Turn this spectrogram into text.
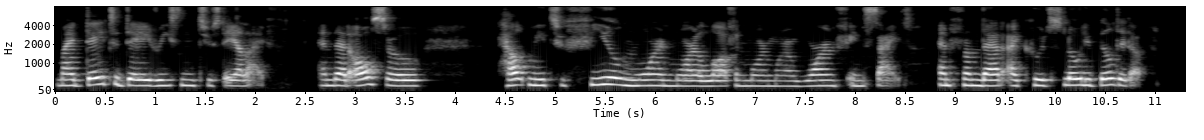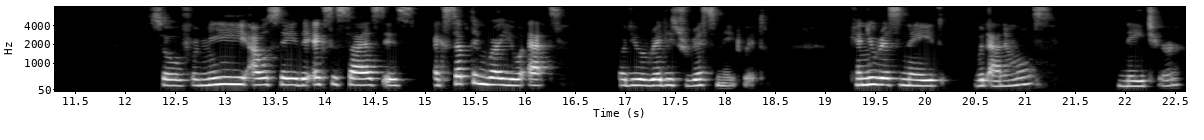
my day to day reason to stay alive. And that also helped me to feel more and more love and more and more warmth inside. And from that, I could slowly build it up. So for me, I would say the exercise is accepting where you're at, what you're ready to resonate with. Can you resonate with animals, nature,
